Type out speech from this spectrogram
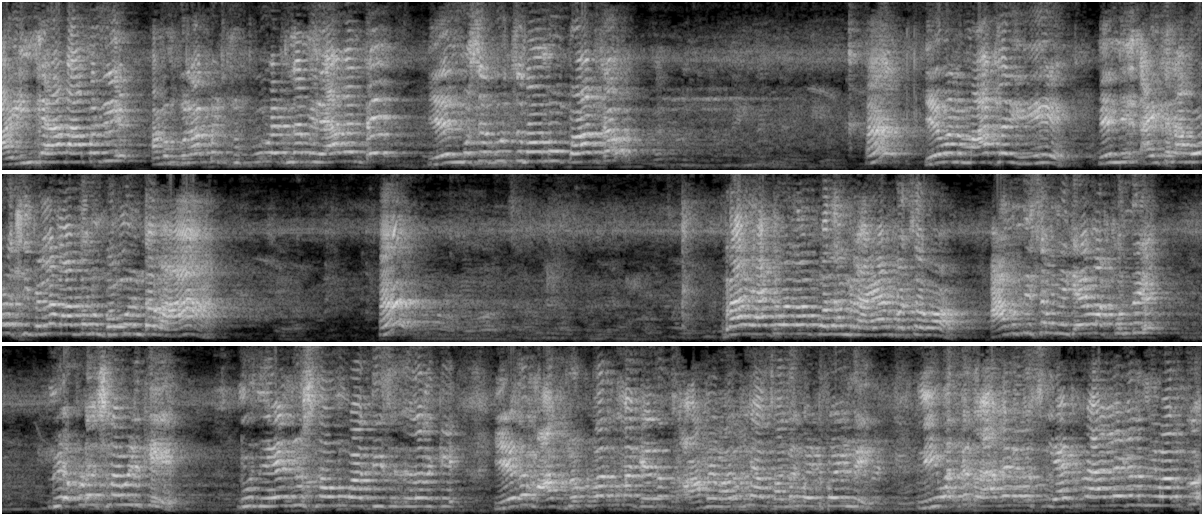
ఆ ఇంటి ఆడ ఆమెది ఆమె గులాబీ పెట్టి పువ్వు పెట్టినా మీరు ఏమంటే? ఏం ముస కూర్చున్నావు నువ్వు పాడతావు ఏమన్నా మాట్లాడి. నేను అయితే నా మోడీ పిల్ల మాట నువ్వు గమ్మున ఉంటావా? ఆ? రా యాటవాడ పోదాం రా యాడకి ఆమె తీసావు నీకేం హక్కు ఉంది? నువ్వు ఎప్పుడు వచ్చినావు వీడికి? నువ్వు ఏం చూసినావు? నువ్వు అది తీసేదానికి ఏదో మా గ్రూప్ వరకు నాకు ఏదో ఆమె వరకు నాకు సందర్భం పెట్టిపోయింది నీ వరకు రాలే కదా లేటర్ రాలే కదా నీ వరకు?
